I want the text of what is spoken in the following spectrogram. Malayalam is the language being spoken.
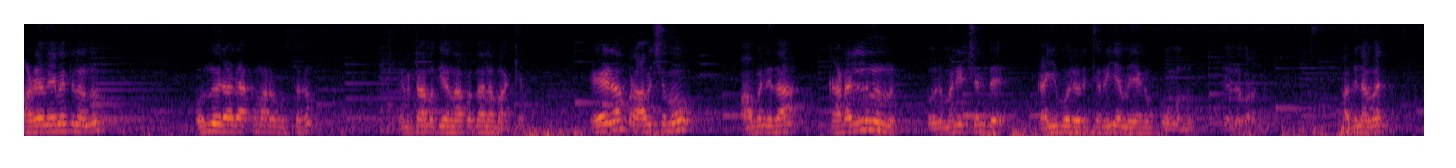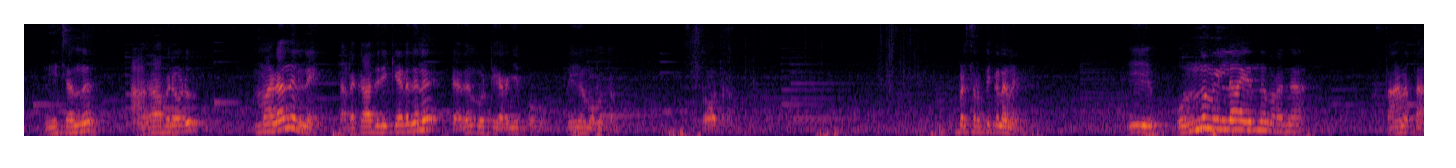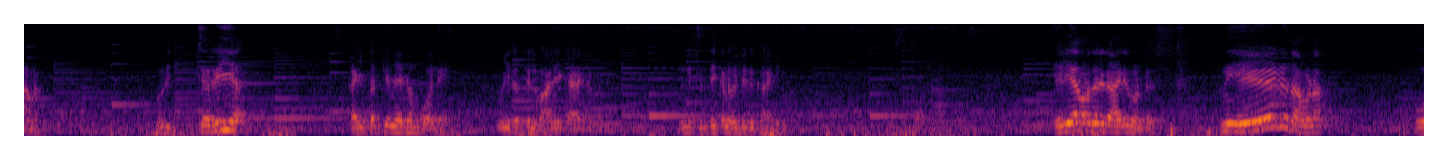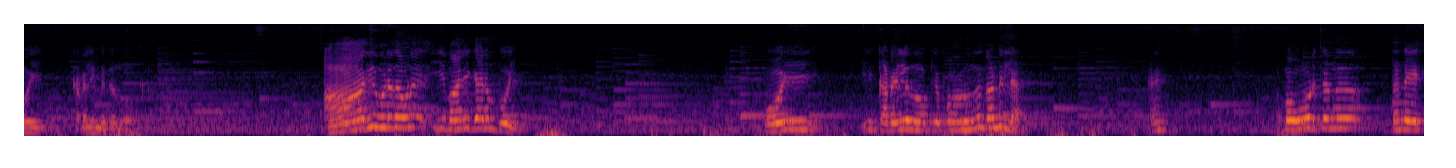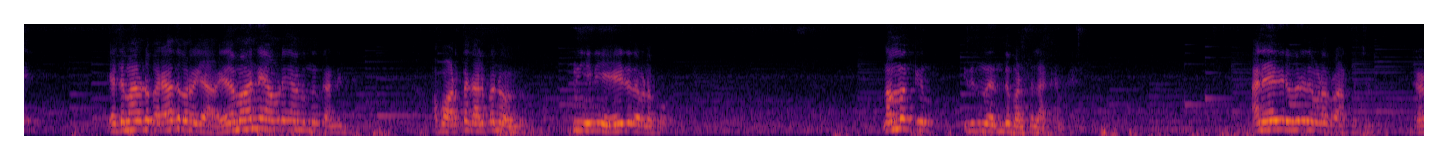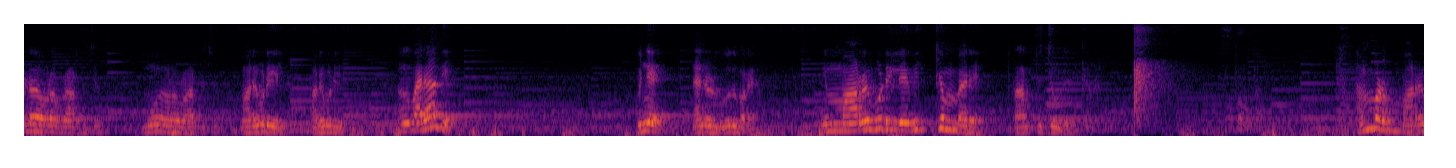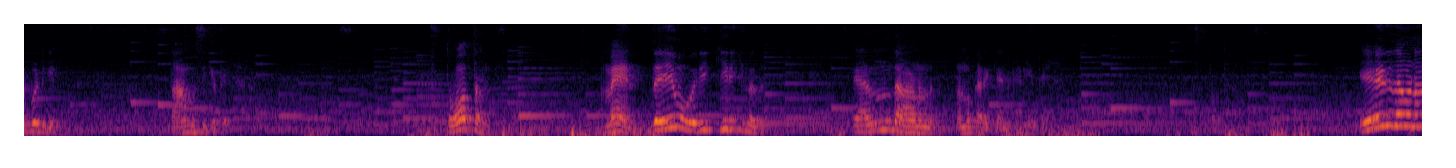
പഴയ നിയമത്തിൽ നിന്നും ഒന്ന് രാജാക്കന്മാരുടെ പുസ്തകം പതിനെട്ടാമത്തെ നാൽപ്പത്തിനാലാം വാക്യം. ഏഴാം പ്രാവശ്യമോ അവനിതാ കടലിൽ നിന്ന് ഒരു മനുഷ്യന്റെ കൈ പോലെ ഒരു ചെറിയ മേഘം പോകുന്നു എന്ന് പറഞ്ഞു. അതിനവൻ നീ ചെന്ന് ആഹാബനോട് മഴ നിന്നെ നടക്കാതിരിക്കേണ്ടതിന് രഥം പൊട്ടി ഇറങ്ങിപ്പോകും. ദൈവമുഖത്വം സ്തോത്രം. ഇവിടെ ശ്രദ്ധിക്കണമേ ഈ ഒന്നുമില്ല എന്ന് പറഞ്ഞ സ്ഥാനത്താണ് ഒരു ചെറിയ കൈപ്പത്തി മേഘം പോലെ ഉയരത്തിൽ ബാല്യക്കാരൻ കണ്ടു നിങ്ങൾ ചിന്തിക്കണ വലിയൊരു കാര്യമാണ് എലിയ പറഞ്ഞൊരു കാര്യമുണ്ട്. നീ ഏഴ് തവണ പോയി കടലിൽ മീത് നോക്കുക. ആദ്യം ഒരു തവണ ഈ ബാല്യക്കാരൻ പോയി. പോയി ഈ കടലിൽ നോക്കിയപ്പോൾ അവനൊന്നും കണ്ടില്ല. ഏ? അപ്പോൾ ഓടിച്ചെന്ന് തന്റെ യജമാനോട് പരാതി പറയുക യജമാനെ അവിടെ ഞാനൊന്നും കണ്ടില്ല. അപ്പോൾ അടുത്ത കൽപ്പന വന്നു നീ ഇനി ഏഴ് തവണ പോകും. നമുക്ക് ഇതിൽ നിന്ന് എന്ത് മനസ്സിലാക്കാൻ കഴിയും? അനേകർ ഒരു തവണ പ്രാർത്ഥിച്ചു രണ്ട് തവണ പ്രാർത്ഥിച്ചു മൂന്ന് തവണ പ്രാർത്ഥിച്ചു. മറുപടിയില്ല മറുപടിയില്ല നമുക്ക് പരാതിയാണ് കുഞ്ഞെ ഞാനൊരു ദൂത് പറയാം. ഈ മറുപടി ലഭിക്കും വരെ പ്രാർത്ഥിച്ചുകൊണ്ടിരിക്കണം. നമ്മുടെ മറുപടിയിൽ താമസിക്കത്തില്ല. സ്തോത്രം. മേൻ ദൈവം ഒരുക്കിയിരിക്കുന്നത് എന്താണെന്ന് നമുക്കറിയിക്കാൻ കഴിയത്തില്ല. ഏഴ് തവണ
